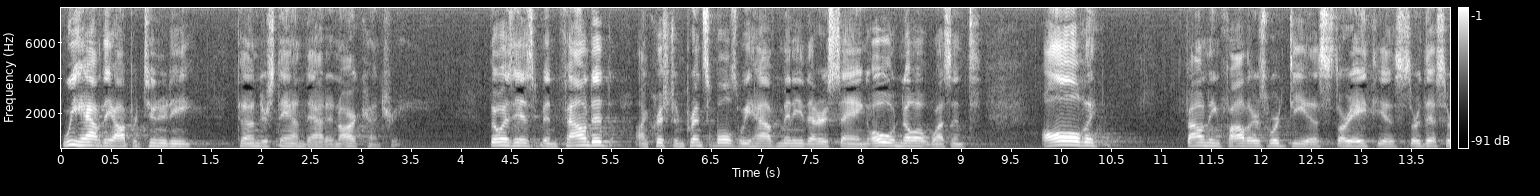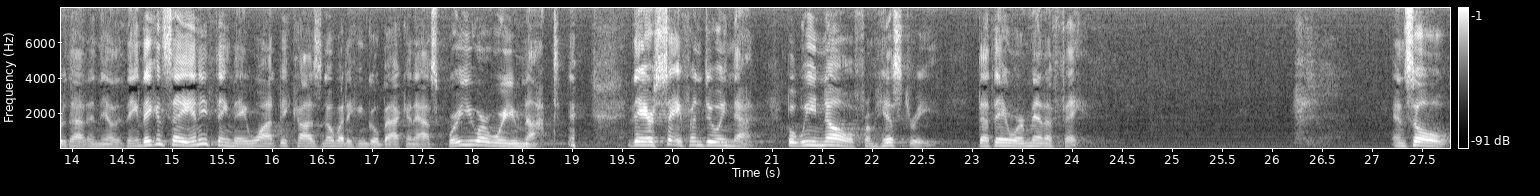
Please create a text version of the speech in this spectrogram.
We have the opportunity to understand that in our country. Though it has been founded on Christian principles, we have many that are saying, oh, no, it wasn't. All the founding fathers were deists or atheists or this or that and the other thing. They can say anything they want because nobody can go back and ask, were you or were you not? they are safe in doing that. But we know from history that they were men of faith. And so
